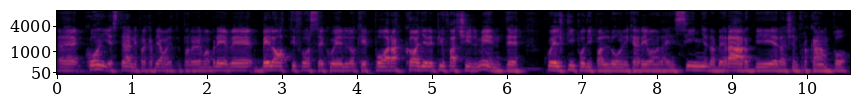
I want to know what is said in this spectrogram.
eh, con gli esterni, poi capiamo di cui parleremo a breve, Belotti forse è quello che può raccogliere più facilmente quel tipo di palloni che arrivano da Insigne, da Berardi e dal centrocampo,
